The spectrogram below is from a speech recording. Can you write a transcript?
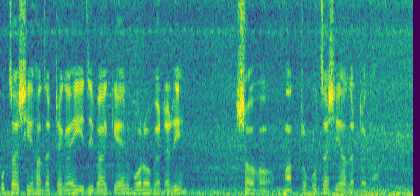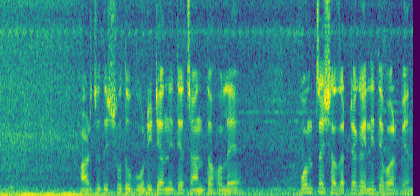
পঁচাশি হাজার টাকায় ইজি বাইকের বড় ব্যাটারি সহ মাত্র পঁচাশি হাজার টাকা। আর যদি শুধু বডিটা নিতে চান, তাহলে পঞ্চাশ হাজার টাকায় নিতে পারবেন।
